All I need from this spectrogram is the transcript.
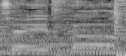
table.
